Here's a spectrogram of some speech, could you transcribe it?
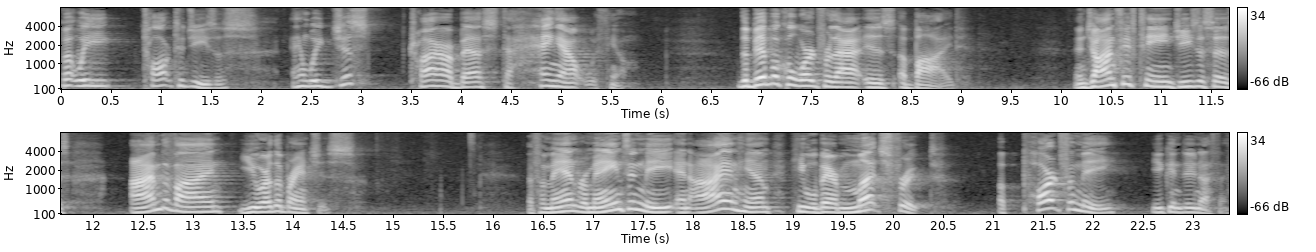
But we talk to Jesus and we just try our best to hang out with him. The biblical word for that is abide. In John 15, Jesus says, I'm the vine, you are the branches. If a man remains in me and I in him, he will bear much fruit. Apart from me, you can do nothing.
